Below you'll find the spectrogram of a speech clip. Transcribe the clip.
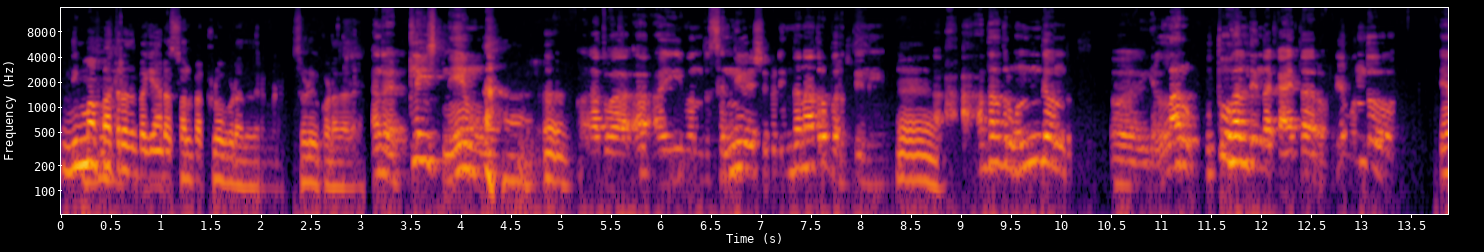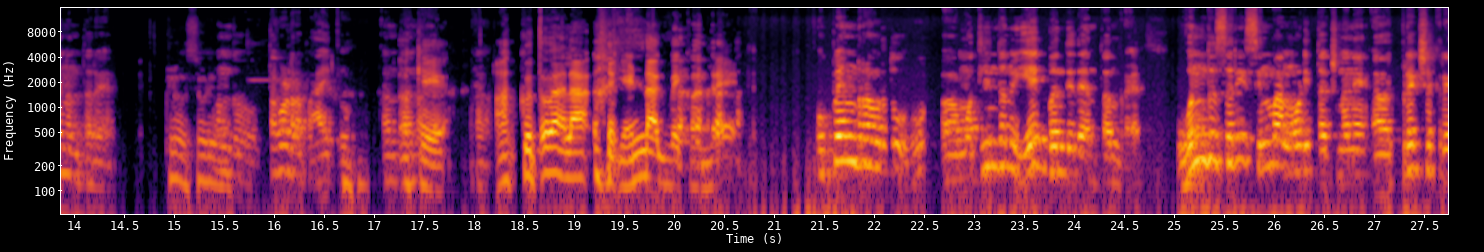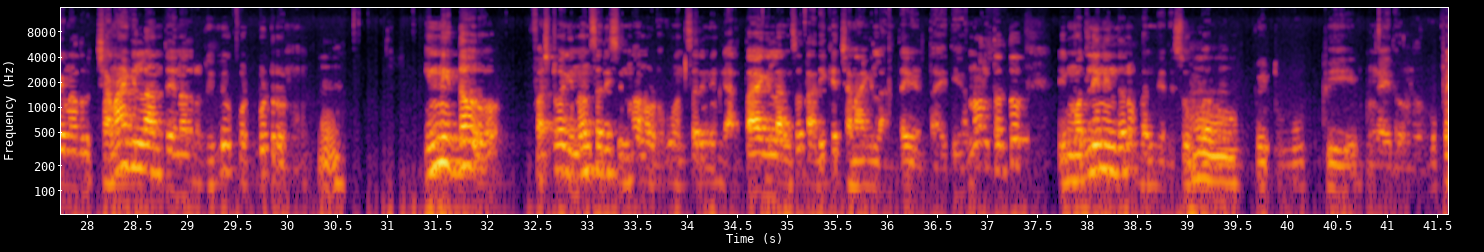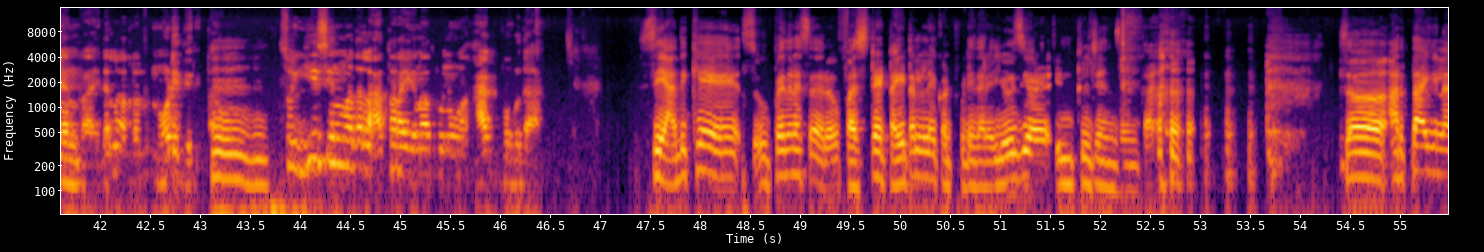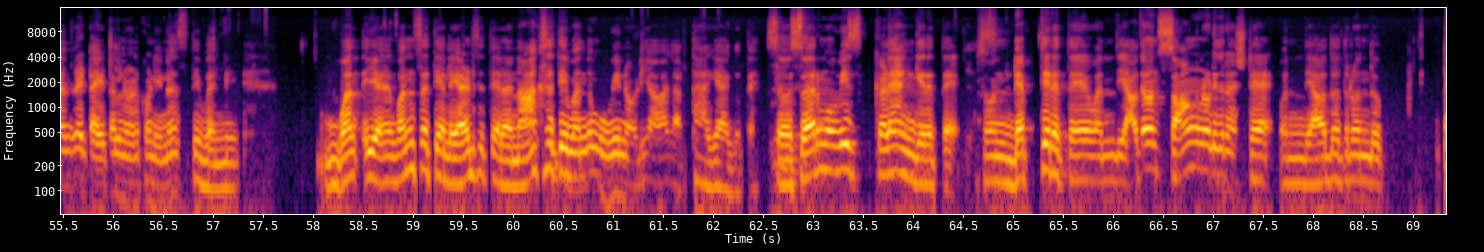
ನಿಮ್ಮ ಪಾತ್ರದ ಬಗ್ಗೆ ಏನಾರ ಸ್ವಲ್ಪ ಕ್ಲೂ ಬಿಡೋದಾದ್ರೆ ಮೇಡಮ್ ಸುಳಿವು ಕೊಡೋದಾದ್ರೆ. ಅಂದ್ರೆ ಅಟ್ಲೀಸ್ಟ್ ನೇಮ್ ಅಥವಾ ಈ ಒಂದು ಸನ್ನಿವೇಶಗಳಿಂದನಾದ್ರೂ ಬರ್ತೀನಿ. ಅ- ಅದಾದ್ರೂ ಒಂದೇ ಒಂದು ಆ, ಎಲ್ಲಾರು ಕುತೂಹಲದಿಂದ ಕಾಯ್ತಾ ಇರೋರಿಗೆ ಒಂದು ಏನಂತಾರೆ? ಕ್ಲೂ ಸುಳಿವು. ಒಂದು ತಗೊಳ್ರಪ್ಪ ಆಯ್ತು. ಅಂತ ಓಕೆ. ಆ ಕುತೂಹಲ ಎಂಡ್ ಆಗ್ಬೇಕು ಅಂದ್ರೆ? ಉಪೇಂದ್ರ ಅವ್ರದ್ದು ಮೊದ್ಲಿಂದನು ಹೇಗ್ ಬಂದಿದೆ ಅಂತಂದ್ರೆ ಒಂದು ಸರಿ ಸಿನಿಮಾ ನೋಡಿದ ತಕ್ಷಣನೇ ಪ್ರೇಕ್ಷಕರು ಏನಾದ್ರು ಚೆನ್ನಾಗಿಲ್ಲ ಅಂತ ಏನಾದ್ರು ರಿವ್ಯೂ ಕೊಟ್ಬಿಟ್ರು. ಇನ್ನಿದ್ದವರು ಫಸ್ಟ್ ಹೋಗಿ ಇನ್ನೊಂದ್ಸರಿ ಸಿನಿಮಾ ನೋಡು ಒಂದ್ಸರಿ ನಿನ್ಗೆ ಅರ್ಥ ಆಗಿಲ್ಲ ಅನ್ಸುತ್ತೆ ಅದಕ್ಕೆ ಚೆನ್ನಾಗಿಲ್ಲ ಅಂತ ಹೇಳ್ತಾ ಇದೀಯ ಅನ್ನೋಂಥದ್ದು ಈಗ ಮೊದ್ಲಿನಿಂದನೂ ಬಂದಿದೆ. ಸೂಪರ್. ಉಪ್ಪಿಟ್ಟು ಉಪ್ಪಿ ಇದು ಉಪೇಂದ್ರ ಇದೆಲ್ಲ ಅದ್ರಲ್ಲೂ ನೋಡಿದಿರಿ ಸೊ ಈ ಸಿನಿಮಾದಲ್ಲಿ ತರ ಏನಾದ್ರು ಆಗ್ಬಹುದಾ? ಸಿ ಅದಕ್ಕೆ ಉಪೇಂದ್ರ ಸರ್ ಫಸ್ಟ್ ಟೈಟಲ್ ಕೊಟ್ಬಿಟ್ಟಿದ್ದಾರೆ ಯೂಸ್ ಯುವರ್ ಇಂಟೆಲಿಜೆನ್ಸ್ ಅಂತ. ಸೊ ಅರ್ಥ ಆಗಿಲ್ಲ ಅಂದ್ರೆ ಟೈಟಲ್ ನೋಡ್ಕೊಂಡು ಇನ್ನೊಂದ್ಸತಿ ಬನ್ನಿ. ಒಂದ್ ಒಂದ್ ಸತಿ ಅಲ್ಲ ಎರಡ್ ಸತಿ ಅಲ್ಲ ನಾಲ್ಕು ಸತಿ ಬಂದು ಮೂವಿ ನೋಡಿ ಅವಾಗ ಅರ್ಥ ಆಗೇ ಆಗುತ್ತೆ. ಸೊ ಸರ್ ಮೂವೀಸ್ ಕಳೆ ಹಂಗಿರುತ್ತೆ. ಸೊ ಒಂದ್ ಡೆಪ್ತ್ ಇರುತ್ತೆ ಒಂದ್ ಯಾವ್ದೋ ಒಂದ್ ಸಾಂಗ್ ನೋಡಿದ್ರು ಅಷ್ಟೇ ಒಂದ್ ಯಾವ್ದಾದ್ರು ಒಂದು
